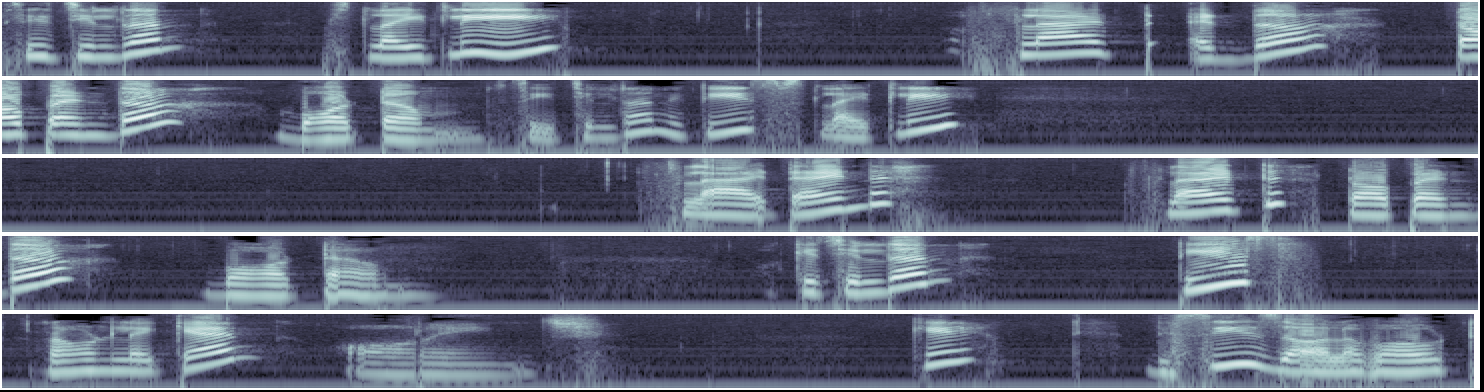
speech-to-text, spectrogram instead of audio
See children, slightly flat at the top and the bottom. See children, it is slightly flat and flat top and the bottom. Okay children, it is round like an orange. Okay, this is all about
